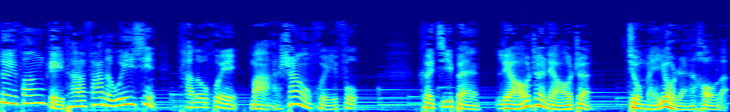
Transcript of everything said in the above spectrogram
对方给她发的微信，她都会马上回复。可基本聊着聊着就没有然后了。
